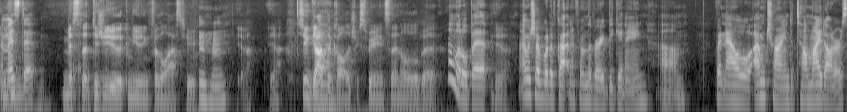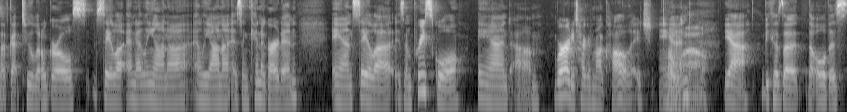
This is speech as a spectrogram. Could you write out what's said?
I missed it. Missed the? Did you do the commuting for the last year? Mm-hmm. Yeah, yeah. So you got the college experience then a little bit. A little bit. Yeah. I wish I would have gotten it from the very beginning. Um, but now I'm trying to tell my daughters. I've got two little girls, Selah and Eliana. Eliana is in kindergarten, and Selah is in preschool. And um, we're already talking about college. And oh wow. yeah, because the the oldest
